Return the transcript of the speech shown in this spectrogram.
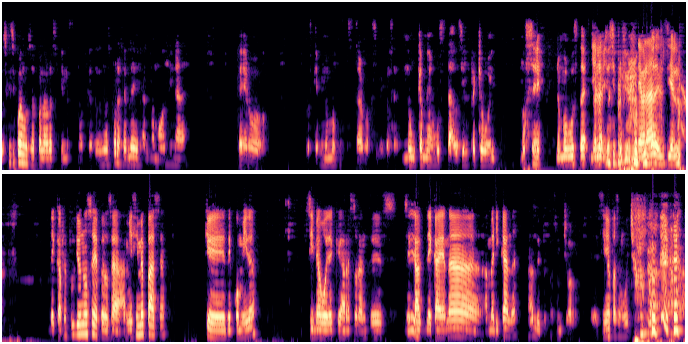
es que sí podemos usar palabras aquí en este podcast. No es por hacerle al mamón ni nada. Pero. Es que a mí no me gusta Starbucks. O sea, nunca me ha gustado siempre que voy. No sé, no me gusta. Yo Yo, la- yo sí prefiero la de punta verdad. del cielo. De café, pues yo no sé, pero o sea, a mí sí me pasa que de comida, sí me voy de que a restaurantes de, ca- de cadena americana, te un chorro. sí me pasa mucho,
